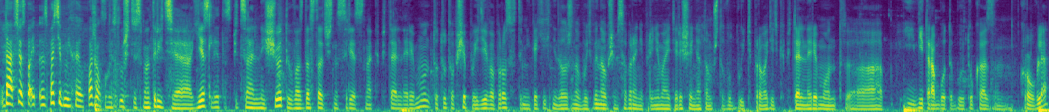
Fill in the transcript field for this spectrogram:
да, все, спа- спасибо, Михаил, пожалуйста. Ой, слушайте, смотрите, а если это специальный счет, и у вас достаточно средств на капитальный ремонт, то тут вообще, по идее, вопросов-то никаких не должно быть. Вы на общем собрании принимаете решение о том, что вы будете проводить капитальный ремонт а, и вид работы будет указан кровля,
